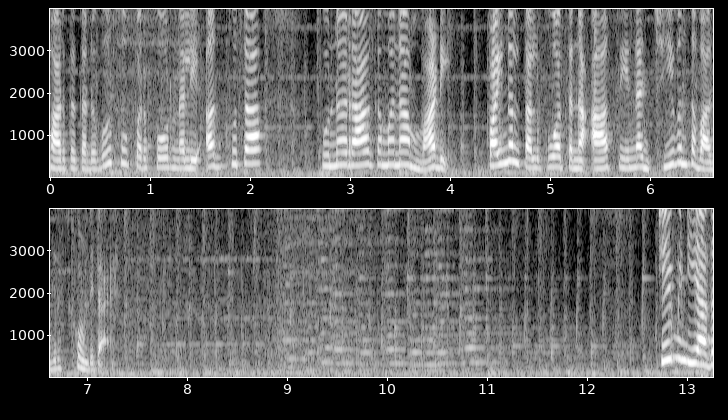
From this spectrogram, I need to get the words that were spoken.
ಭಾರತ ತಂಡವು ಸೂಪರ್ ಫೋರ್ನಲ್ಲಿ ಅದ್ಭುತ ಪುನರಾಗಮನ ಮಾಡಿ ಫೈನಲ್ ತಲುಪುವ ತನ್ನ ಆಸೆಯನ್ನು ಜೀವಂತವಾಗಿರಿಸಿಕೊಂಡಿದೆ. ಟೀಂ ಇಂಡಿಯಾದ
